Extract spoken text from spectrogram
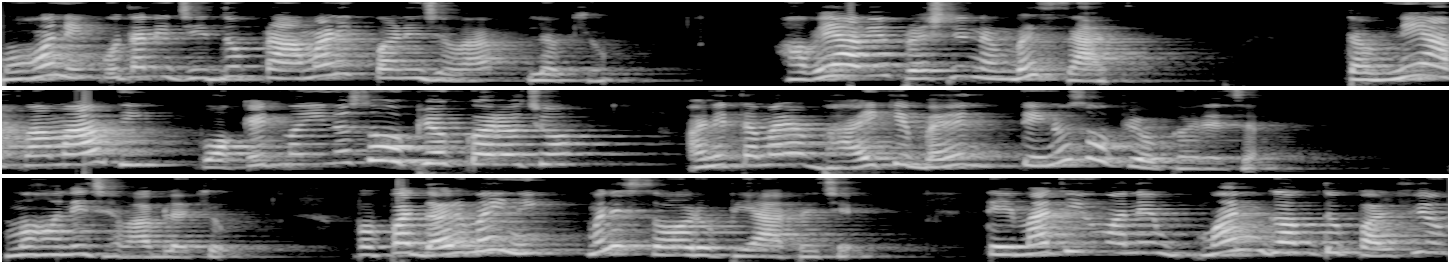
મોહને પોતાની જીદનો પ્રામાણિકપણે જવાબ લખ્યો. હવે આવ્યો પ્રશ્ન નંબર સાત. તમને આપવામાં આવતી પોકેટ મનીનો શું ઉપયોગ કરો છો? અને તમારા ભાઈ કે બહેન તેનો શું ઉપયોગ કરે છે? મોહને જવાબ લખ્યો, પપ્પા, દર મહિને મને સો રૂપિયા આપે છે. તેમાંથી હું મને મનગમતું પરફ્યુમ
